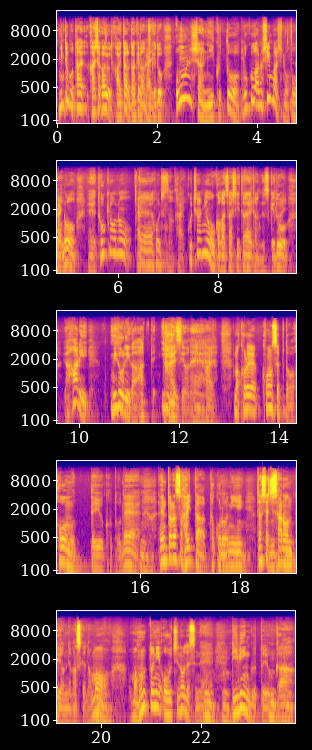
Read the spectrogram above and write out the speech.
見ても会社概要って書いてあるだけなんですけど、御社に行くと僕はあの新橋の方の、はい、えー、東京の、はい、えー、本日さん、こちらにはお伺いさせていただいたんですけど、やはり緑があっていいですよね。まあ、これコンセプトはホーム、っていうことで、エントランス入ったところに、私たちサロンって呼んでますけども、まあ、本当にお家のですね、リビングというか、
